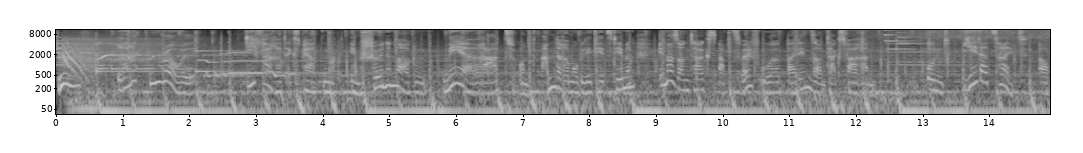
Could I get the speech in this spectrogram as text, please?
Tschüss. Rock'n'Roll. Die Fahrradexperten im schönen Morgen. Mehr Rad und andere Mobilitätsthemen immer sonntags ab 12 Uhr bei den Sonntagsfahrern. Und Jederzeit auf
